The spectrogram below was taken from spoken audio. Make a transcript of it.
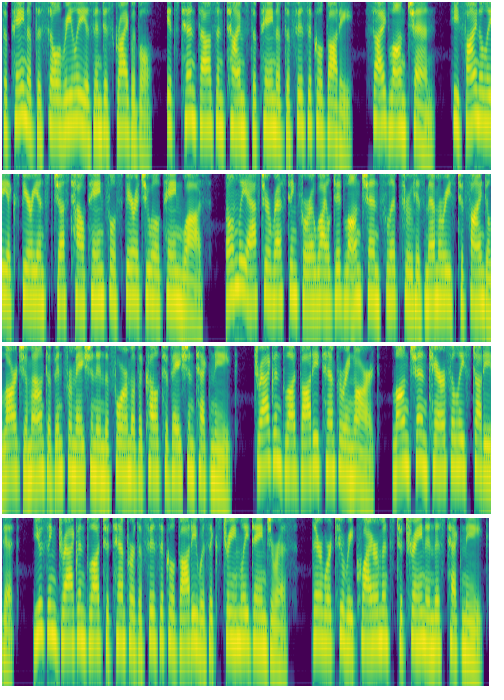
The pain of the soul really is indescribable. It's 10,000 times the pain of the physical body, sighed Long Chen. He finally experienced just how painful spiritual pain was. Only after resting for a while did Long Chen flip through his memories to find a large amount of information in the form of a cultivation technique. Dragon blood body tempering art. Long Chen carefully studied it. Using dragon blood to temper the physical body was extremely dangerous. There were two requirements to train in this technique.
